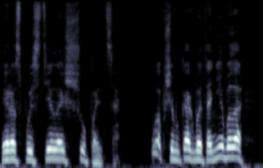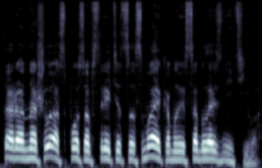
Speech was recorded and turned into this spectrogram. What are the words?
и распустила щупальца. В общем, как бы то ни было, Тара нашла способ встретиться с Майком и соблазнить его.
